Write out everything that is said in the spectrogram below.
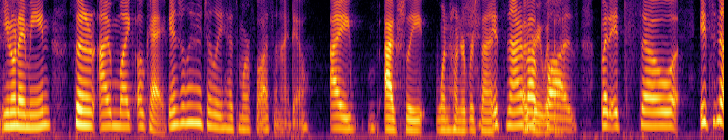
you know what I mean? So I'm like, okay, Angelina Jolie has more flaws than I do. I actually 100%. It's not about flaws, but it's so It's no,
